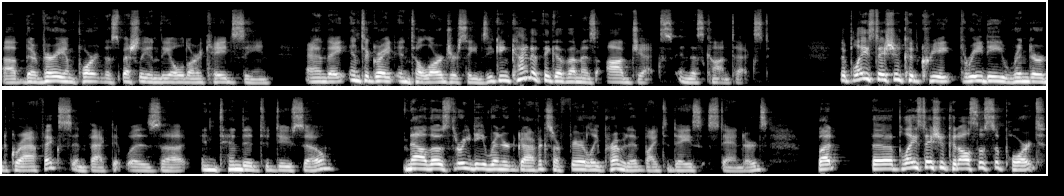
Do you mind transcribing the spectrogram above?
Uh, they're very important, especially in the old arcade scene, and they integrate into larger scenes. You can kind of think of them as objects in this context. The PlayStation could create 3D rendered graphics. In fact, it was uh, intended to do so. Now, those 3D rendered graphics are fairly primitive by today's standards, but the PlayStation could also support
